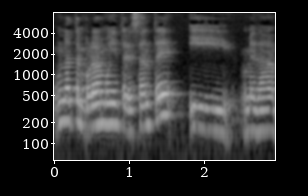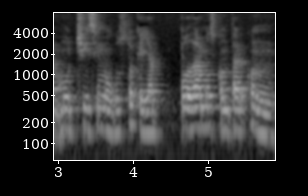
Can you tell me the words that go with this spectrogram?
una temporada muy interesante y me da muchísimo gusto que ya podamos contar con,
